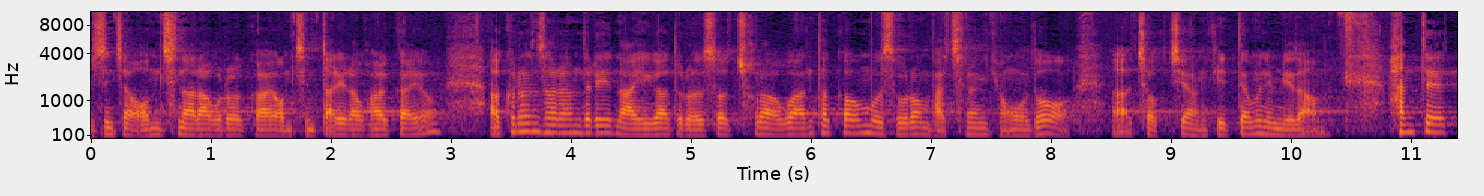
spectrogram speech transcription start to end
진짜 엄친아라고 그럴까요? 엄친딸이라고 할까요? 아, 그런 사람들이 나이가 들어서 초라하고 안타까운 모습으로 바치는 경우도 아, 적지 않기 때문입니다. 한때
